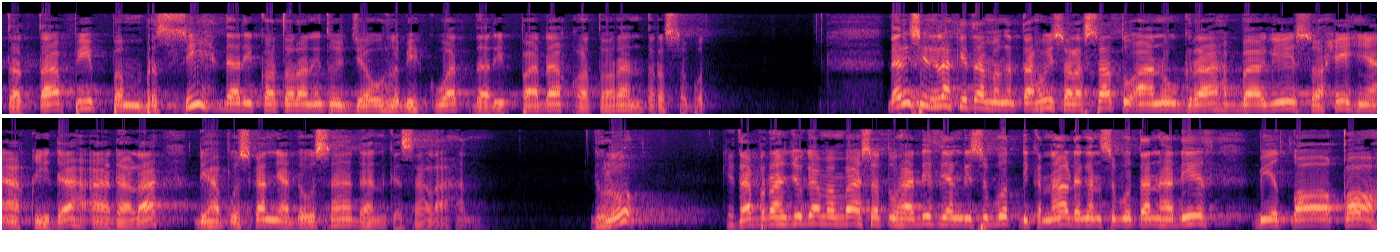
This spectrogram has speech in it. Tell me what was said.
tetapi pembersih dari kotoran itu jauh lebih kuat daripada kotoran tersebut. Dari sinilah kita mengetahui salah satu anugerah bagi sahihnya akidah adalah dihapuskannya dosa dan kesalahan. Dulu kita pernah juga membahas satu hadis yang disebut dikenal dengan sebutan hadis bitaqah.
